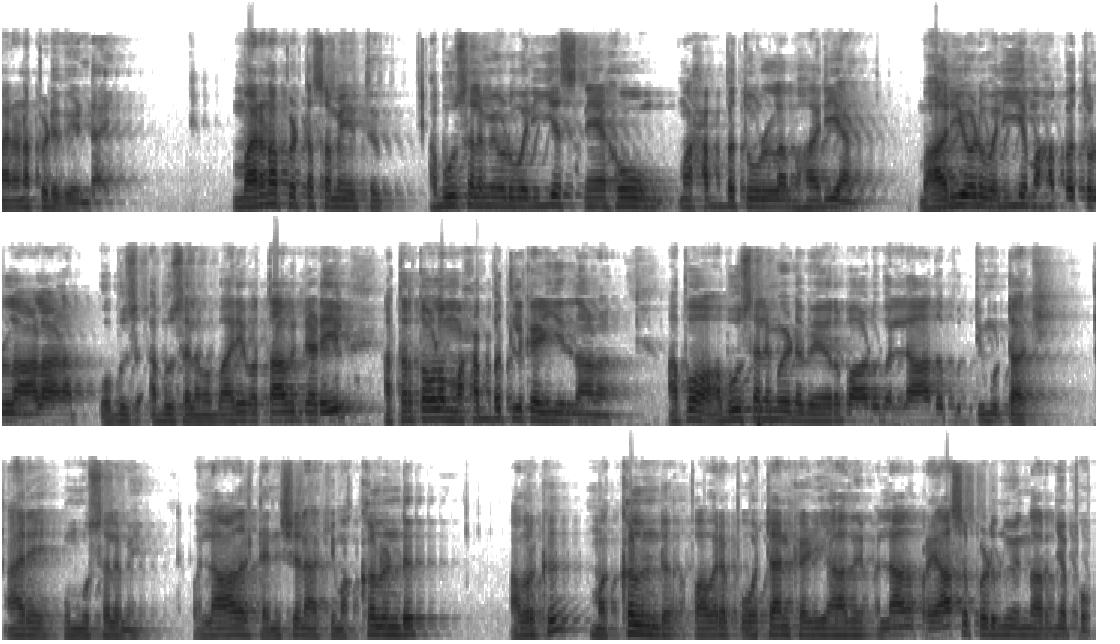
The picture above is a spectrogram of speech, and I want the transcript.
മരണപ്പെടുകയുണ്ടായി. മരണപ്പെട്ട സമയത്ത് അബൂ സലമയോട് വലിയ സ്നേഹവും മഹബത്തുള്ള ഭാര്യയാണ്. ഭാര്യയോട് വലിയ മഹബത്തുള്ള ആളാണ് അബു സലമ. ഭാര്യ ഭർത്താവിന്റെ ഇടയിൽ അത്രത്തോളം മഹബത്തിൽ കഴിഞ്ഞിരുന്ന ആളാണ്. അപ്പോൾ അബൂ സലമയുടെ വേർപാട് വല്ലാതെ ബുദ്ധിമുട്ടാക്കി. ആരെ? ഉമ്മു സലമെ വല്ലാതെ ടെൻഷനാക്കി മക്കളുണ്ട്. അവർക്ക് മക്കളുണ്ട്. അപ്പൊ അവരെ പോറ്റാൻ കഴിയാതെ വല്ലാതെ പ്രയാസപ്പെടുന്നു എന്നറിഞ്ഞപ്പോൾ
